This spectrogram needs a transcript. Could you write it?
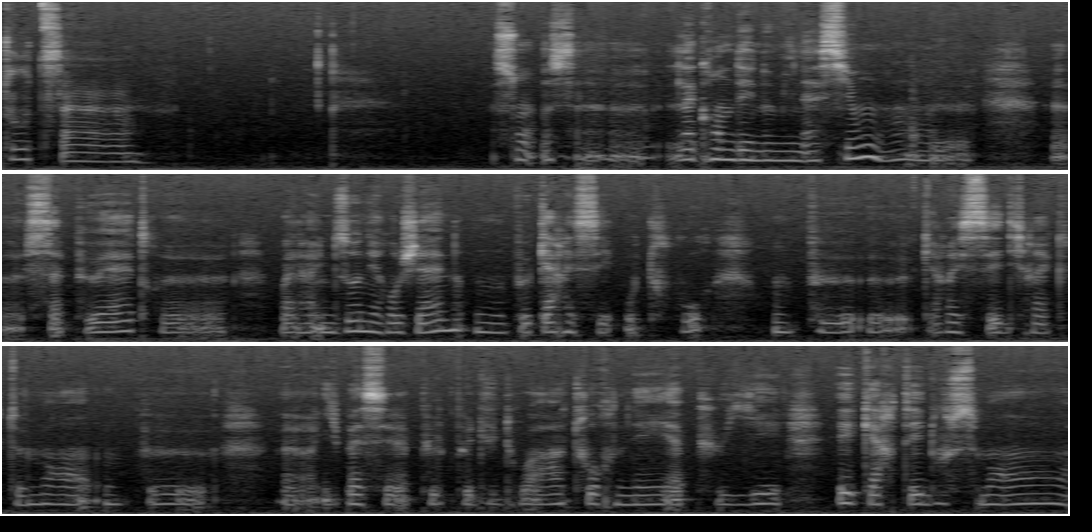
toute sa la grande dénomination, hein, ça peut être euh, voilà, une zone érogène où on peut caresser autour, on peut euh, caresser directement, on peut y passer la pulpe du doigt, tourner, appuyer, écarter doucement,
